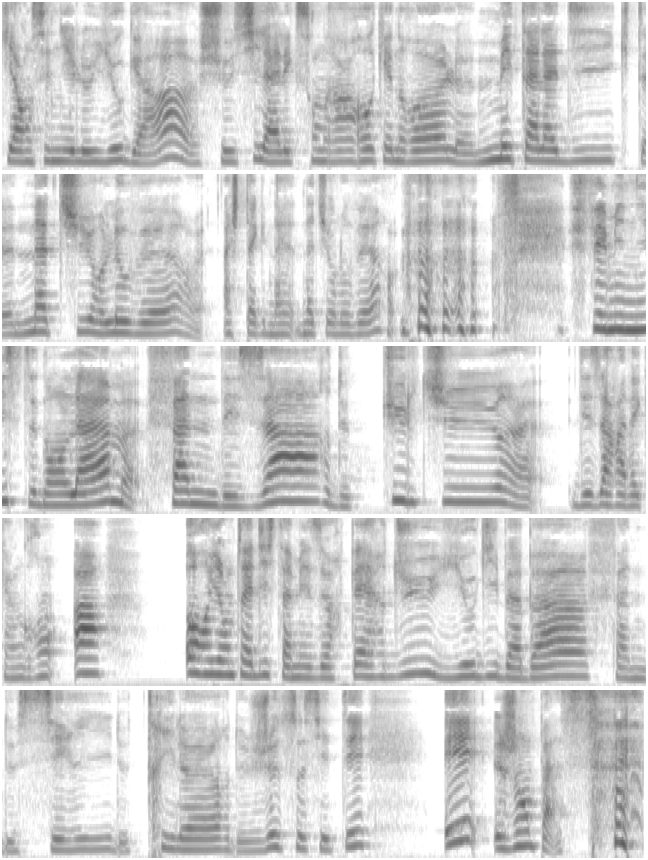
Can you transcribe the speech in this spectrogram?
qui a enseigné le yoga. Je suis aussi la Alexandra rock'n'roll, metal addict, nature lover, hashtag nature lover, féministe dans l'âme, fan des arts, de culture, des arts avec un grand A, orientaliste à mes heures perdues, yogi baba, fan de séries, de thrillers, de jeux de société, et j'en passe.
